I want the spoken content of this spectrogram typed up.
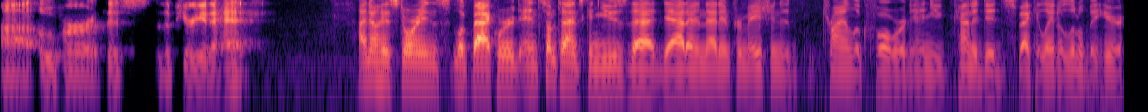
uh, over this the period ahead. I know historians look backward and sometimes can use that data and that information to try and look forward. And you kind of did speculate a little bit here.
